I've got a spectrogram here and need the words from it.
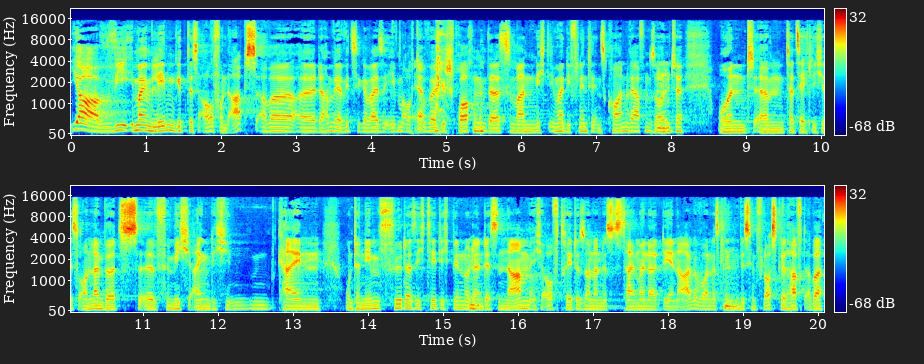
Ja, wie immer im Leben gibt es Auf und Abs, aber äh, da haben wir witzigerweise eben auch ja. drüber gesprochen, dass man nicht immer die Flinte ins Korn werfen sollte. Mhm. Und ähm, tatsächlich ist OnlineBirds äh, für mich eigentlich kein Unternehmen, für das ich tätig bin oder mhm. in dessen Namen ich auftrete, sondern es ist Teil meiner DNA geworden. Das klingt mhm. ein bisschen floskelhaft, aber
